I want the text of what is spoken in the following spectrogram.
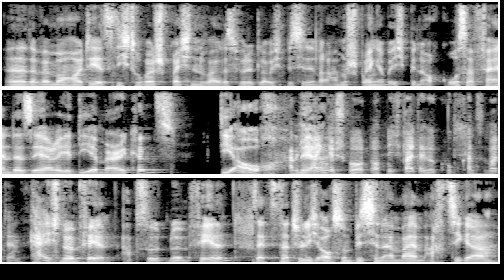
äh, da werden wir heute jetzt nicht drüber sprechen, weil das würde, glaube ich, ein bisschen den Rahmen sprengen, aber ich bin auch großer Fan der Serie The Americans, die auch Habe ich reingeschaut, noch nicht weitergeguckt. Kannst du weiterempfehlen? kann ich nur empfehlen, absolut nur empfehlen. Setzt natürlich auch so ein bisschen an meinem 80er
